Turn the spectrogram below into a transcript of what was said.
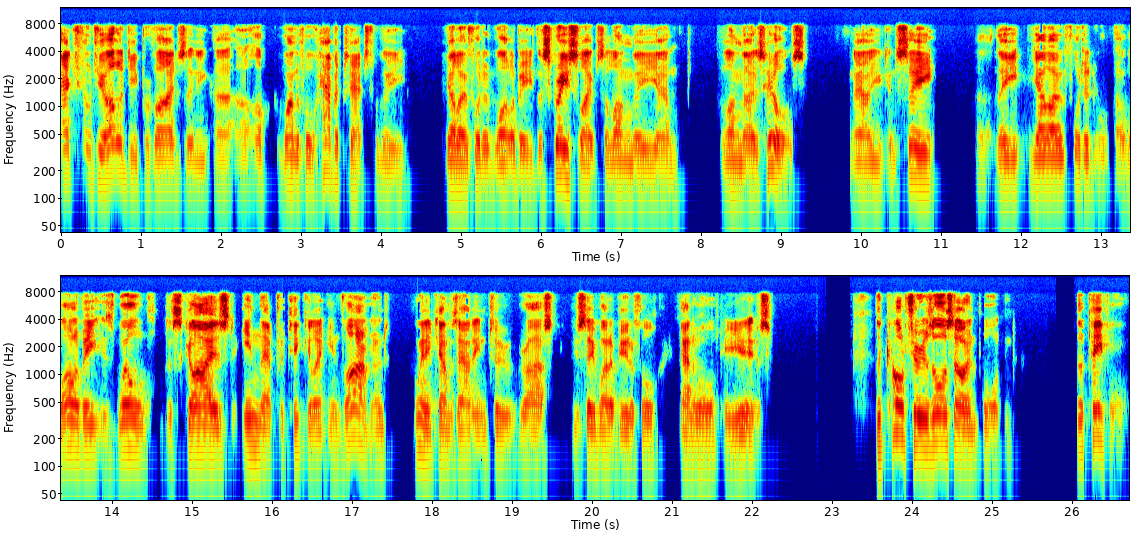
actual geology provides any, uh, wonderful habitats for the yellow-footed wallaby, the scree slopes along the um, along those hills. Now you can see uh, the yellow-footed uh, wallaby is well disguised in that particular environment. When he comes out into grass, you see what a beautiful animal he is. The culture is also important. The people,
